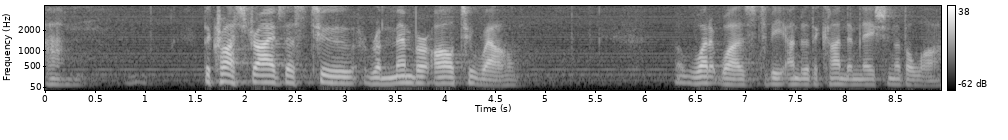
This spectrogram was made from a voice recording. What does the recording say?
um, the cross drives us to remember all too well what it was to be under the condemnation of the law.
